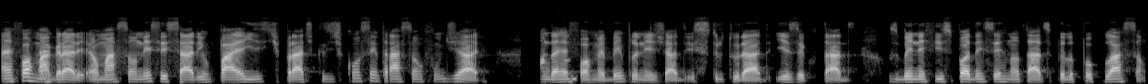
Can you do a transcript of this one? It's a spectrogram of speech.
A reforma agrária é uma ação necessária em um país de práticas de concentração fundiária. Quando a reforma é bem planejada, estruturada e executada, os benefícios podem ser notados pela população.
